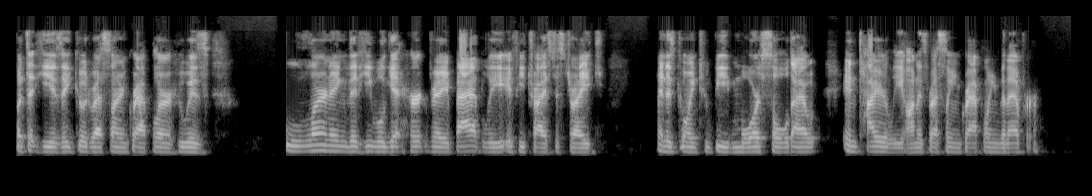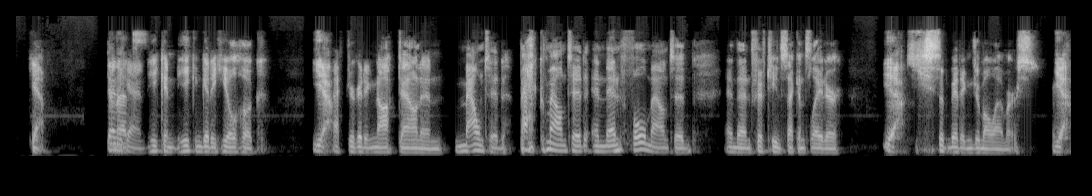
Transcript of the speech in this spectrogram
but that he is a good wrestler and grappler who is learning that he will get hurt very badly if he tries to strike and is going to be more sold out entirely on his wrestling and grappling than ever. Yeah. Then And again, he can he can get a heel hook Yeah. after getting knocked down and mounted, back mounted, and then full mounted, and then 15 seconds later, Yeah. he's submitting Jamal Emmers. Yeah.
